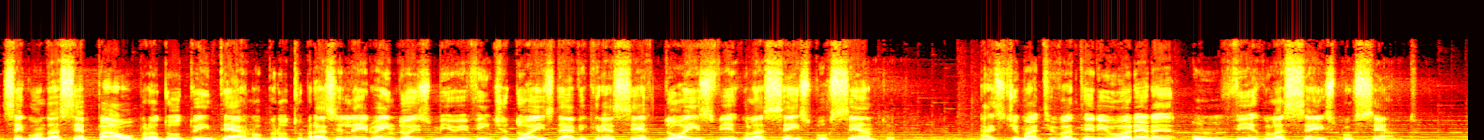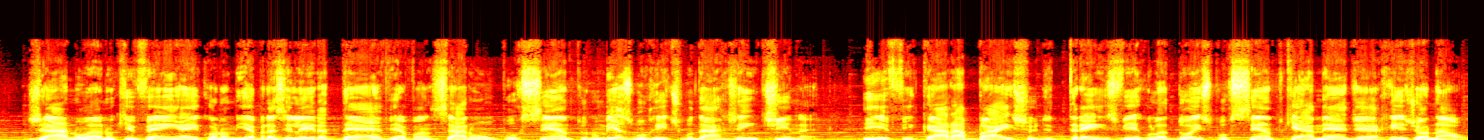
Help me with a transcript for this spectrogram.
Segundo a CEPAL, o produto interno bruto brasileiro em 2022 deve crescer 2,6%. A estimativa anterior era 1,6%. Já no ano que vem, a economia brasileira deve avançar 1%, no mesmo ritmo da Argentina, e ficar abaixo de 3,2%, que é a média regional.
